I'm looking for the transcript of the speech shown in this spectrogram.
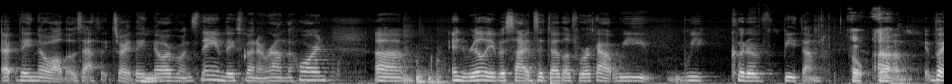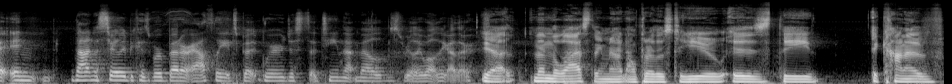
uh, they know all those athletes, right? They Mm-hmm. know everyone's name. They've been around the horn, um, and really, besides the deadlift workout, we we could have beat them. Oh. Um, but in not necessarily because we're better athletes, but we're just a team that melds really well together. Yeah. And then the last thing, Matt, and I'll throw this to you, is the it kind of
